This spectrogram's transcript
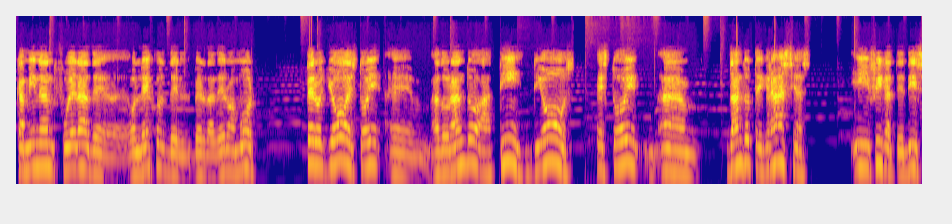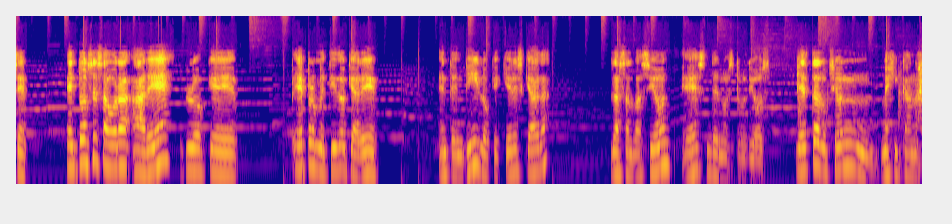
caminan fuera de o lejos del verdadero amor. Pero yo estoy eh, adorando a ti, Dios. Estoy dándote gracias. Y fíjate, dice, entonces ahora haré lo que he prometido que haré. Entendí lo que quieres que haga. La salvación es de nuestro Dios. Y es traducción mexicana.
